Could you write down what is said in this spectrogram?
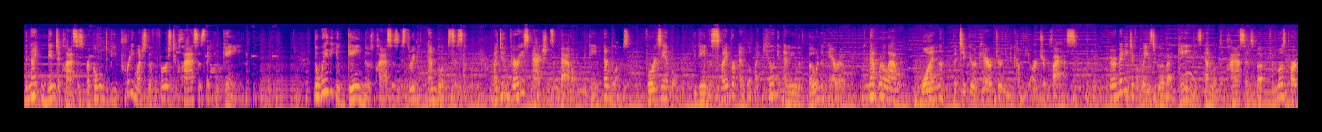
the knight and ninja classes are going to be pretty much the first classes that you gain. The way that you gain those classes is through the emblem system. By doing various actions in battle, you gain emblems. For example, you gain the Sniper emblem by killing an enemy with a bow and an arrow, and that would allow one particular character to become the Archer class. There are many different ways to go about gaining these emblems and classes, but for the most part,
